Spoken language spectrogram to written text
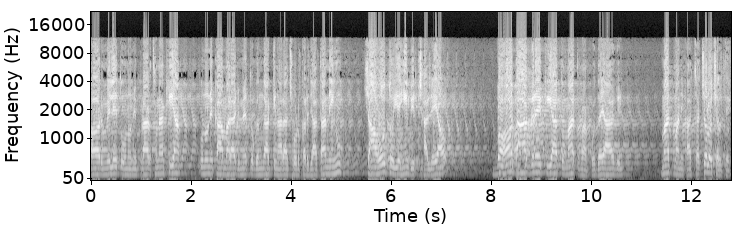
और मिले तो उन्होंने प्रार्थना किया। तो उन्होंने कहा, महाराज, मैं तो गंगा किनारा छोड़कर जाता नहीं हूँ। चाहो तो यही भिक्षा ले आओ। बहुत आग्रह किया तो महात्मा को दया आ गई। महात्मा ने कहा अच्छा चलो चलते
